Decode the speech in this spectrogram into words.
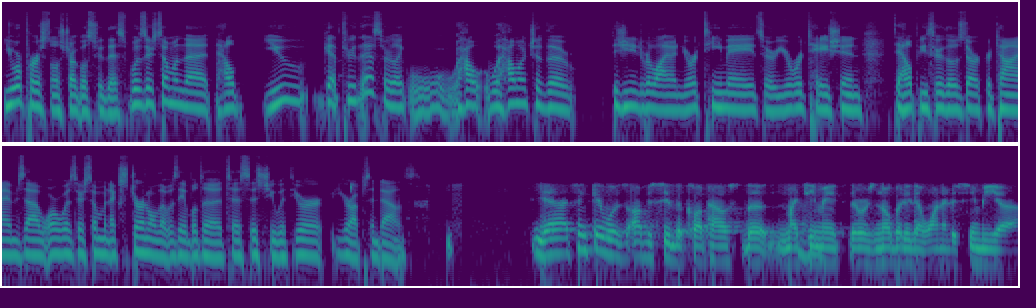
your personal struggles through this, was there someone that helped you get through this, or like how how much of the did you need to rely on your teammates or your rotation to help you through those darker times, uh, or was there someone external that was able to to assist you with your your ups and downs? Yeah, I think it was obviously the clubhouse, the my mm-hmm. teammates. There was nobody that wanted to see me uh,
